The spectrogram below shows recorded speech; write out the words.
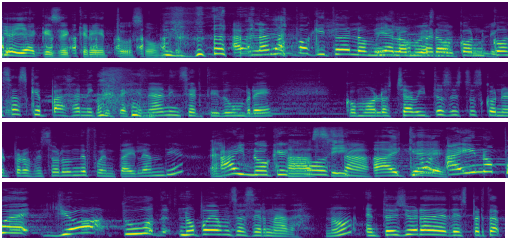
yo ya qué secretos, hombre. Hablando un poquito de lo mismo, pero con público. cosas que pasan y que te generan incertidumbre, como los chavitos estos con el profesor, ¿dónde fue? ¿En Tailandia? Ay, no, qué Ah, cosa. sí. Ay, ¿qué? No, ahí no puede, yo, tú, no podíamos hacer nada, ¿no? Entonces yo era de despertar,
